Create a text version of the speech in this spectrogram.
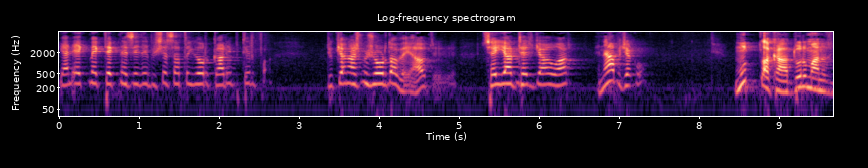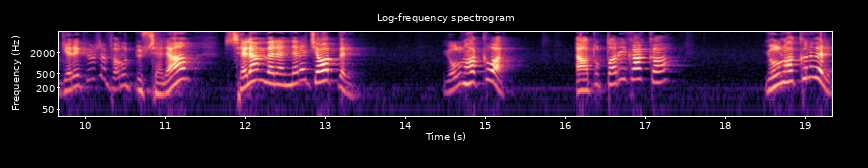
yani ekmek teknesidir bir şey satıyor, gariptir falan. Dükkan açmış orada veya seyyar tezgahı var. E ne yapacak o? Mutlaka durmanız gerekiyorsa feruddüs selam selam verenlere cevap verin. Yolun hakkı var. Atut tarik hakka. Yolun hakkını verin.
